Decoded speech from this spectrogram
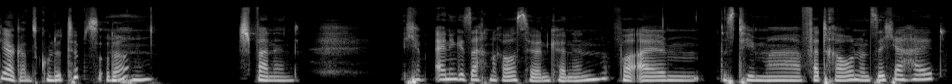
Ja, ganz coole Tipps, oder? Mhm. Spannend. Ich habe einige Sachen raushören können, vor allem das Thema Vertrauen und Sicherheit,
